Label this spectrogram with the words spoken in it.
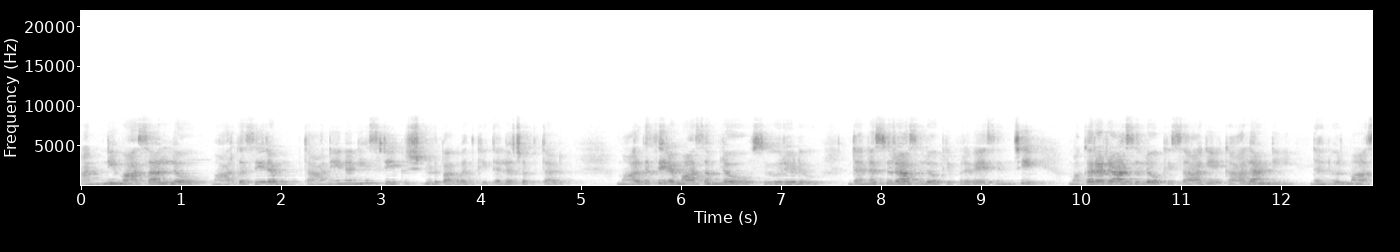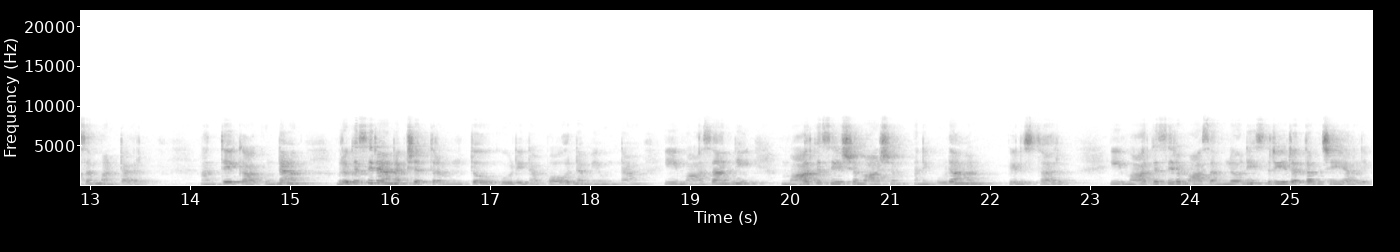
అన్ని మాసాల్లో మార్గశీరం తానేనని శ్రీకృష్ణుడు భగవద్గీతలో చెప్తాడు. మార్గశిర మాసంలో సూర్యుడు ధనస్సు రాశిలోకి ప్రవేశించి మకర రాశిలోకి సాగే కాలాన్ని ధనుర్మాసం అంటారు. అంతేకాకుండా మృగశిర నక్షత్రంతో కూడిన పౌర్ణమి ఉన్న ఈ మాసాన్ని మార్గశీర్ష మాసం అని కూడా పిలుస్తారు. ఈ మార్గశిర మాసంలోనే శ్రీరథం చేయాలి.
